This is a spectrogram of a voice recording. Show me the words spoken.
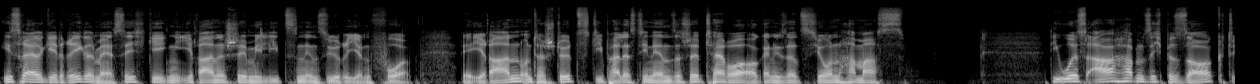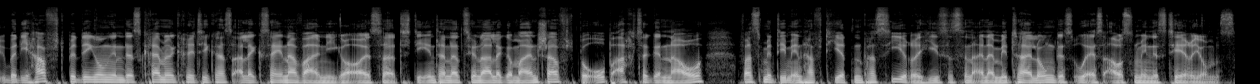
Israel geht regelmäßig gegen iranische Milizen in Syrien vor. Der Iran unterstützt die palästinensische Terrororganisation Hamas. Die USA haben sich besorgt über die Haftbedingungen des Kreml-Kritikers Alexei Nawalny geäußert. Die internationale Gemeinschaft beobachte genau, was mit dem Inhaftierten passiere, hieß es in einer Mitteilung des US-Außenministeriums.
